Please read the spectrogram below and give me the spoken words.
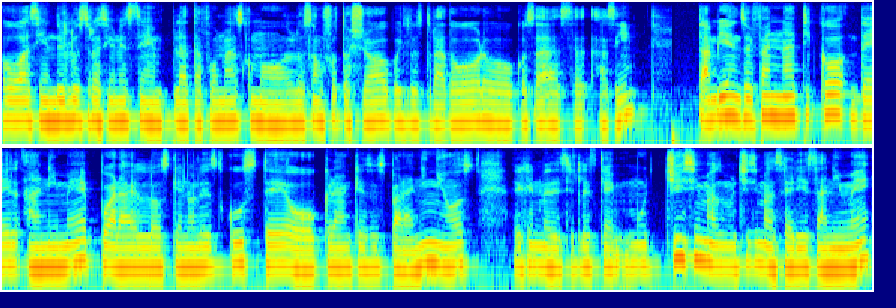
o haciendo ilustraciones en plataformas como lo son Photoshop o Illustrator o cosas así. También soy fanático del anime. Para los que no les guste o crean que eso es para niños, déjenme decirles que hay muchísimas, muchísimas series anime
